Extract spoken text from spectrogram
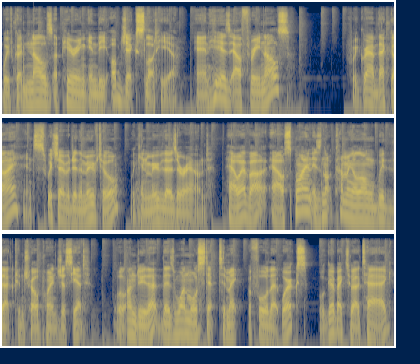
we've got nulls appearing in the object slot here. And here's our three nulls. If we grab that guy and switch over to the move tool, we can move those around. However, our spline is not coming along with that control point just yet. We'll undo that. There's one more step to make before that works. We'll go back to our tag.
